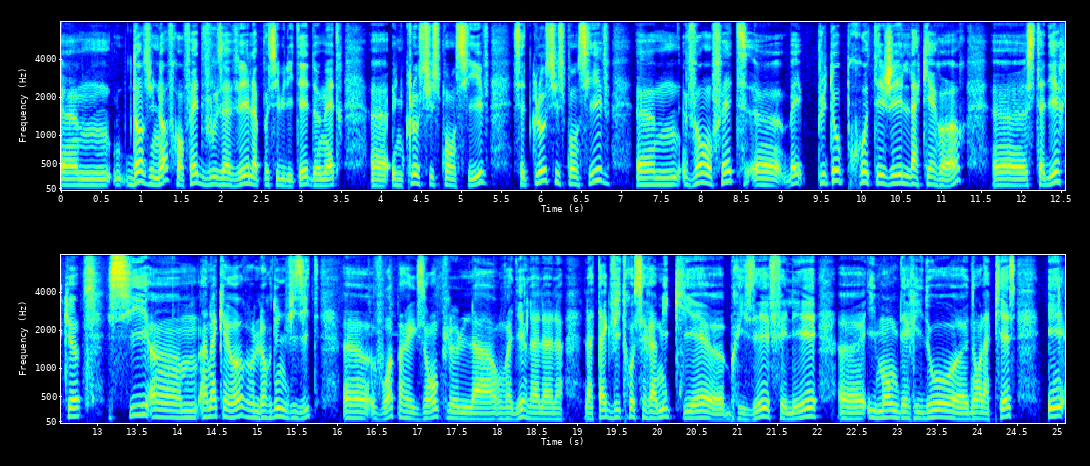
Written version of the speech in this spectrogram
Euh, dans une offre, en fait, vous avez la possibilité de mettre euh, une clause suspensive. Cette clause suspensive euh, va en fait ben, plutôt protéger l'acquéreur. C'est-à-dire que si un, acquéreur, lors d'une visite, voit par exemple la, on va dire la, la, la, la vitrocéramique qui est brisé, fêlé, euh, il manque des rideaux euh, dans la pièce. Et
